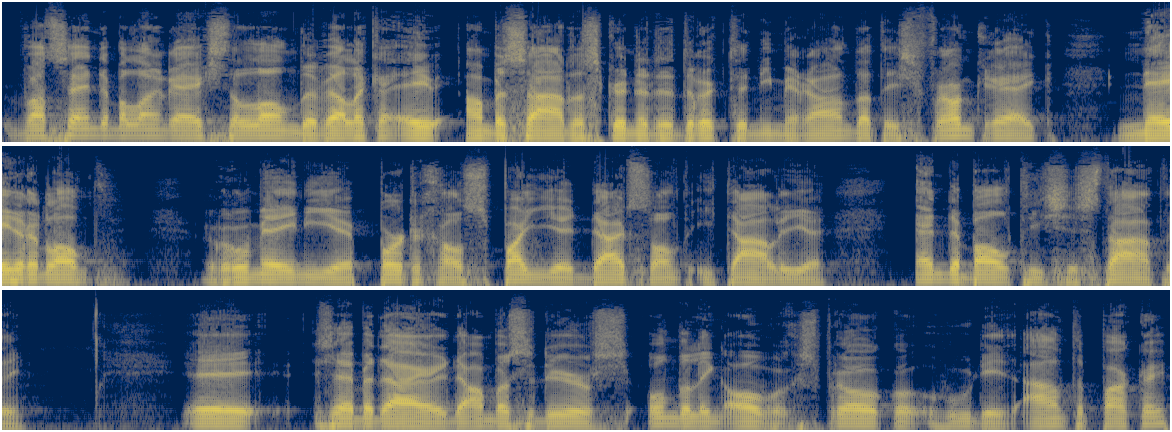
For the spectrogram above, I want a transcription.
Wat zijn de belangrijkste landen? Welke e- ambassades kunnen de drukte niet meer aan? Dat is Frankrijk, Nederland, Roemenië, Portugal, Spanje, Duitsland, Italië en de Baltische Staten. Ze hebben daar de ambassadeurs onderling over gesproken hoe dit aan te pakken.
